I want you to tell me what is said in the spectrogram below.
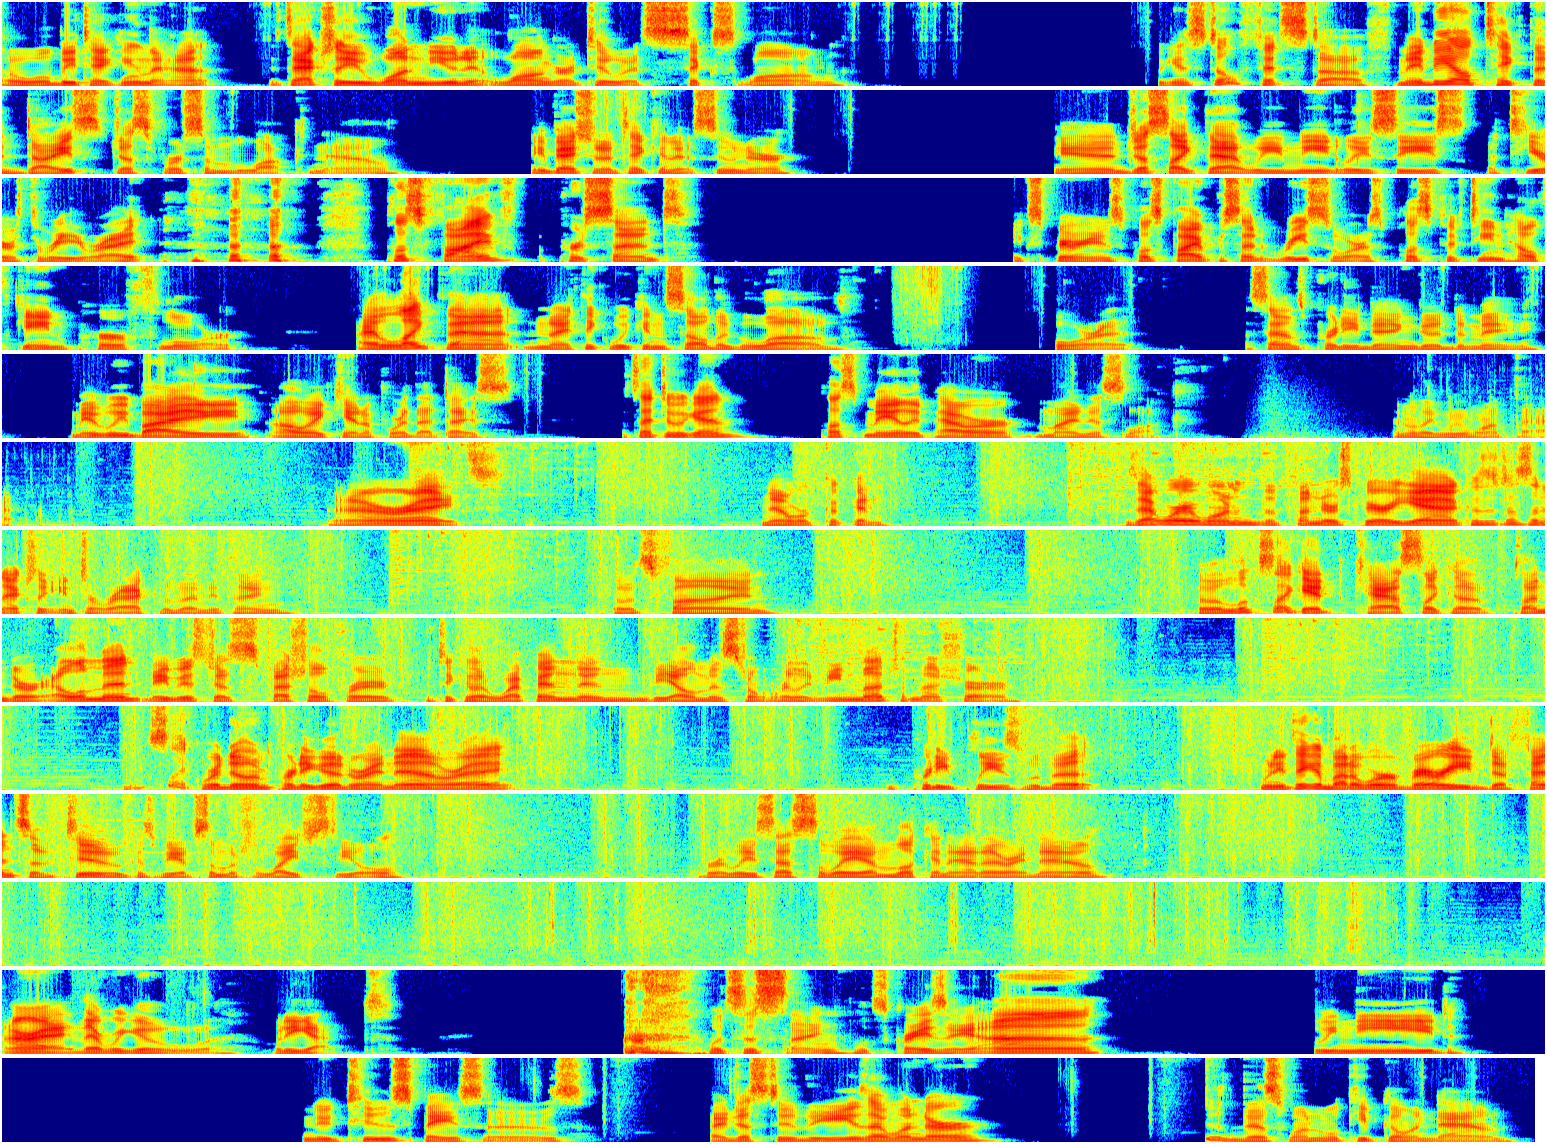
So we'll be taking that. It's actually one unit longer too. It's six long. We can still fit stuff. Maybe I'll take the dice just for some luck now. Maybe I should have taken it sooner. And just like that, we immediately see a tier 3, right? plus 5% experience, plus 5% resource, plus 15 health gain per floor. I like that, and I think we can sell the glove for it. That sounds pretty dang good to me. Maybe we buy... Oh, I can't afford that dice. What's that do again? Plus melee power, minus luck. I don't think we want that. Alright. Now we're cooking. Is that where I wanted the Thunder Spear? Yeah, because it doesn't actually interact with anything. So it's fine. So it looks like it casts like a Thunder element. Maybe it's just special for a particular weapon and the elements don't really mean much. I'm not sure. Looks like we're doing pretty good right now, right? I'm pretty pleased with it. When you think about it, we're very defensive too, because we have so much life steal. Or at least that's the way I'm looking at it right now. All right, there we go. What do you got? What's this thing? Looks crazy. Uh, we need do two spaces. I just do these, I wonder? Do this one, we'll keep going down.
